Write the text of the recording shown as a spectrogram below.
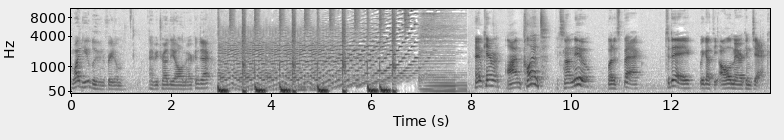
Why do you believe in freedom? Have you tried the All-American Jack? Hey, I'm Cameron. I'm Clint. It's not new, but it's back. Today, we got the All-American Jack.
